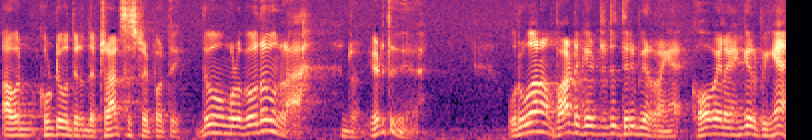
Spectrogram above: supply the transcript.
அவன் கொண்டு வந்திருந்த டிரான்சிஸ்டரை பார்த்து இது உங்களுக்கு உதவுங்களா? என்றான். எடுத்துங்க ஒரு வாரம் பாட்டு கேட்டுட்டு திரும்பிடுறாங்க கோவையில் எங்கே இருப்பீங்க?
